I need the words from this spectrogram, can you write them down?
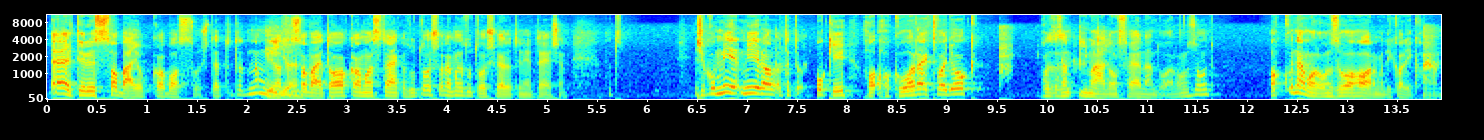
eltérő szabályokkal basszus. Tehát, tehát nem ugyanazt a szabályt alkalmazták az utolsó, hanem az utolsó előttinél teljesen. Tehát, és akkor miért, miért tehát oké, okay, ha, ha korrekt vagyok, hozzáteszem imádom Fernando Alonso-t, akkor nem Alonso a harmadik alig, hanem.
